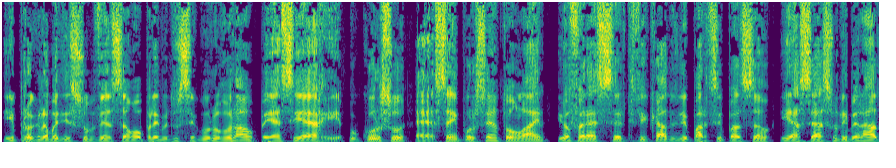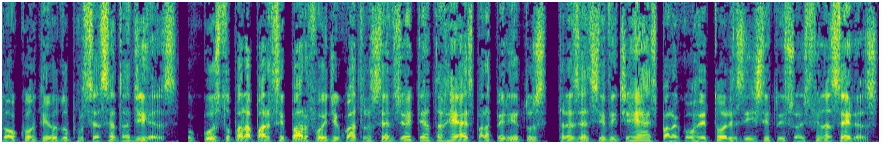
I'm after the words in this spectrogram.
e programa de subvenção ao Prêmio do Seguro Rural PSR. O curso é 100% online e oferece certificado de participação e acesso liberado ao conteúdo por 60 dias. O custo para participar foi de 400 480 reais para peritos, 320 reais para corretores e instituições financeiras.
